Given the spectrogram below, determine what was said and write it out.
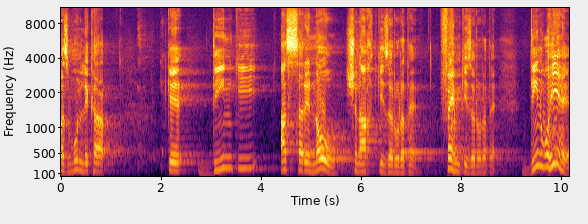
मजमून लिखा कि दीन की असर नौ शनाख्त की ज़रूरत है, फ़हम की ज़रूरत है। दीन वही है,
